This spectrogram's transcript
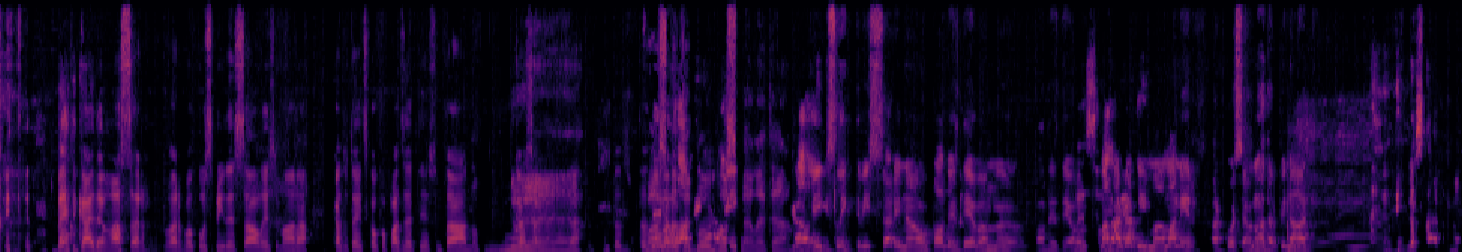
bet gaidām vasaru, varbūt uzspīdēs saule, iesim ārā. kā tu teici, kaut ko padzerties un tā. Nu, Nu, Kā jā, jā, jā, jā. tad, tad, Nē, nu, labi, bumbu galīgi. uzspēlēt, jā. Galīgi slikti viss arī nav. Paldies Dievam. uh, Paldies Dievam. Veselīgi. Manā gadījumā man ir ar ko sev nodarbināt. Viss kārtībā.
